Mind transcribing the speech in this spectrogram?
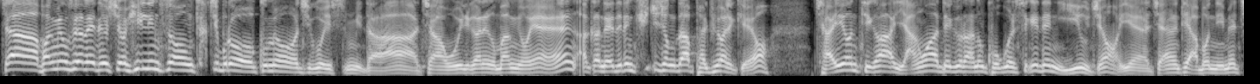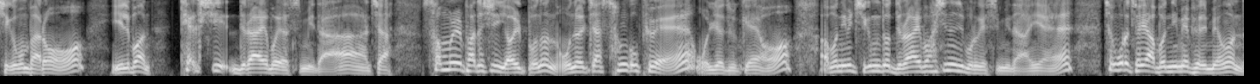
자, 박명수의 라디오쇼 힐링송 특집으로 꾸며지고 있습니다. 자, 5일간의 음악여행. 아까 내드린 퀴즈 정답 발표할게요. 자이언티가 양화대교라는 곡을 쓰게 된 이유죠. 예, 자이언티 아버님의 직업은 바로 1번 택시 드라이버였습니다. 자, 선물 받으실 10분은 오늘자 선곡표에 올려둘게요. 아버님이 지금도 드라이버 하시는지 모르겠습니다. 예. 참고로 저희 아버님의 별명은,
